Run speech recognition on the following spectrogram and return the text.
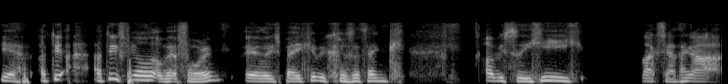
Yeah, I do. I do feel a little bit for him, uh, Lewis Baker, because I think obviously he, like I said, I think I,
